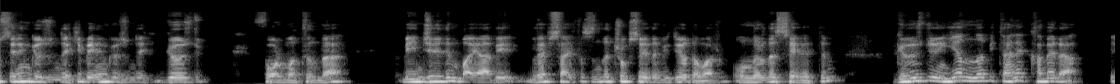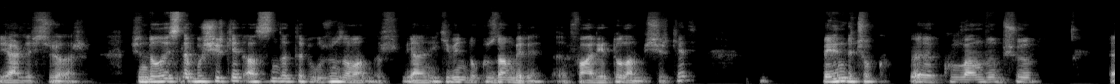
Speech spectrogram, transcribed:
senin gözündeki benim gözümdeki gözlük formatında. Bir inceledim bayağı bir web sayfasında çok sayıda video da var. Onları da seyrettim. Gözlüğün yanına bir tane kamera yerleştiriyorlar. Şimdi dolayısıyla bu şirket aslında tabii uzun zamandır yani 2009'dan beri e, faaliyette olan bir şirket. Benim de çok e, kullandığım şu e,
